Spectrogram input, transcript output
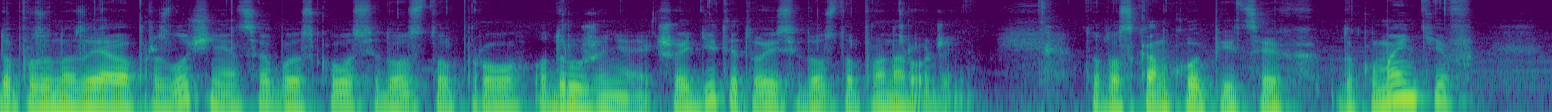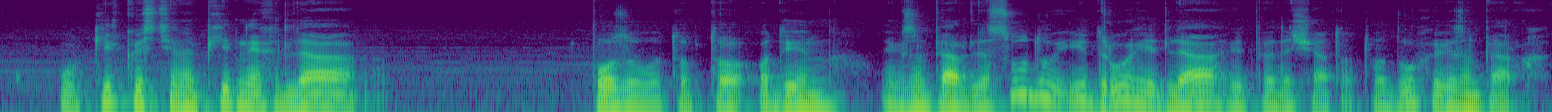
до позовної заяви про злучення це обов'язково свідоцтво про одруження. Якщо є діти, то є свідоцтво про народження. Тобто скан копії цих документів у кількості необхідних для позову, тобто один екземпляр для суду і другий для відповідача, тобто в двох екземплярах.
